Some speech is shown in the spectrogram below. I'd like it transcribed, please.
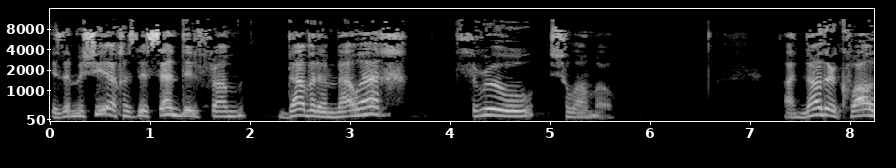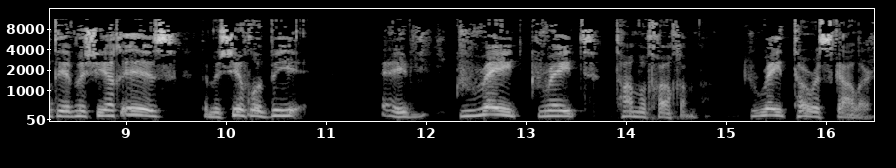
is that Mashiach is descended from David HaMelech through Shlomo. Another quality of Mashiach is that Mashiach will be a great, great Talmid Chacham, great Torah scholar.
